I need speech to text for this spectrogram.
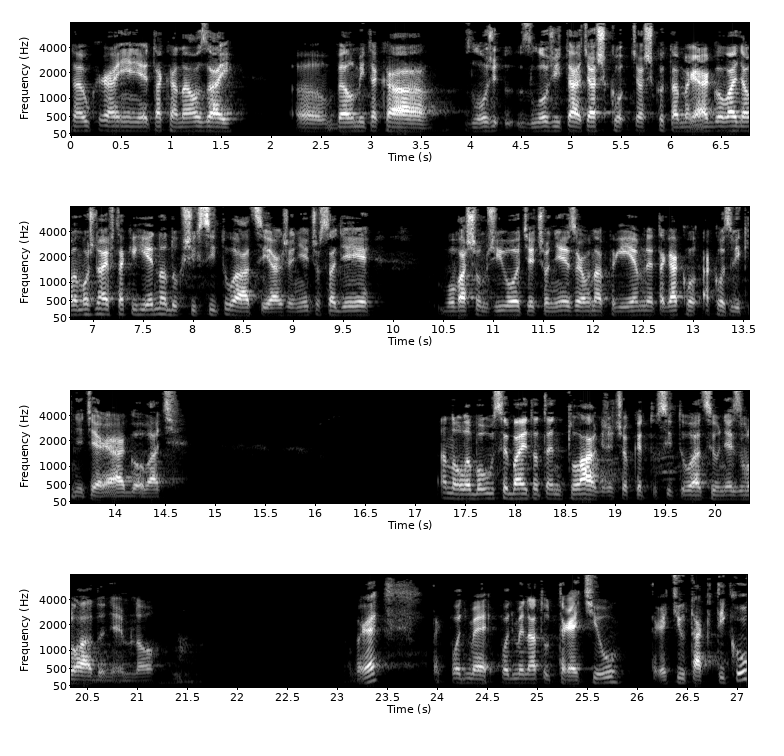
na Ukrajine je taká naozaj uh, veľmi taká zloži, zložitá, ťažko, ťažko tam reagovať, ale možno aj v takých jednoduchších situáciách, že niečo sa deje vo vašom živote, čo nie je zrovna príjemné, tak ako, ako zvyknete reagovať? Áno, lebo u seba je to ten tlak, že čo keď tú situáciu nezvládnem. No. Dobre, tak poďme, poďme na tú tretiu, tretiu taktiku.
